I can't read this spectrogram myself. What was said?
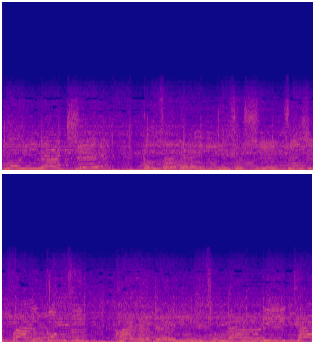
不赢的痴，工作的意义就是准时发了工资，快乐的意义从哪里开。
